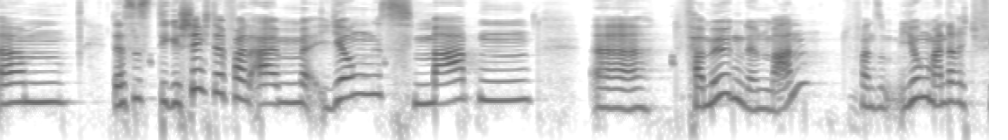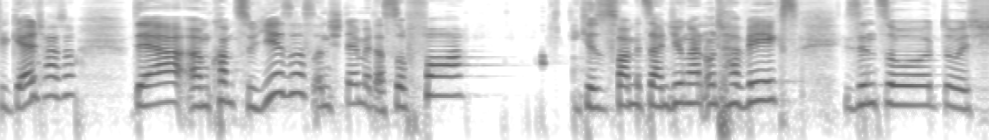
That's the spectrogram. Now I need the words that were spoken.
Ähm, das ist die Geschichte von einem jungen, smarten, äh, vermögenden Mann, von so einem jungen Mann, der richtig viel Geld hatte. Der ähm, kommt zu Jesus und ich stelle mir das so vor. Jesus war mit seinen Jüngern unterwegs. Sie sind so durch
